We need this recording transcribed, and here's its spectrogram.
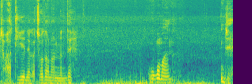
저 뒤에 내가 져다 놨는데 그거만 이제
